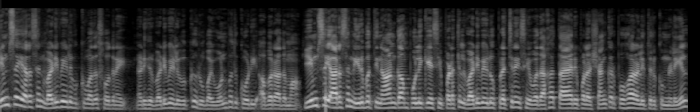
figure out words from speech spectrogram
இம்சை அரசன் வடிவேலுவுக்கு வந்த சோதனை. நடிகர் வடிவேலுவுக்கு ரூபாய் ஒன்பது கோடி அபராதமா? இம்சை அரசன் இருபத்தி நான்காம் புலிகேசி படத்தில் வடிவேலு பிரச்சனை செய்வதாக தயாரிப்பாளர் சங்கர் புகார் அளித்திருக்கும் நிலையில்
